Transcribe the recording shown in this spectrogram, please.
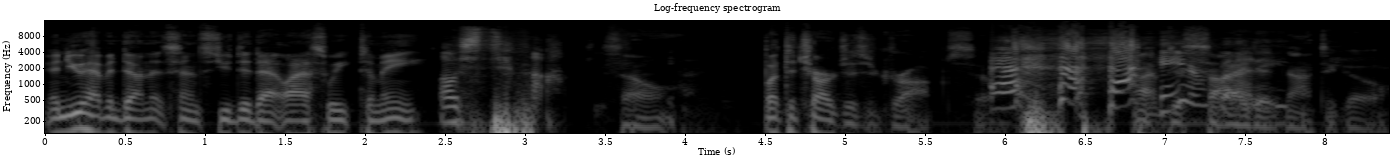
And you haven't done it since you did that last week to me. Oh, stop. So, but the charges are dropped. So I've decided not to go.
